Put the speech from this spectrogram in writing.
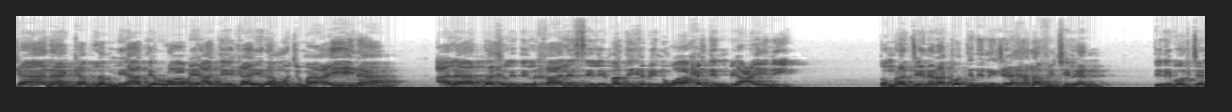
كان قبل المئات الرابعة غير مجمعين على تخليد الخالص لمذهب واحد بعينه তোমরা জেনে রাখো, তিনি নিজে হানাফি ছিলেন। তিনি বলছেন,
